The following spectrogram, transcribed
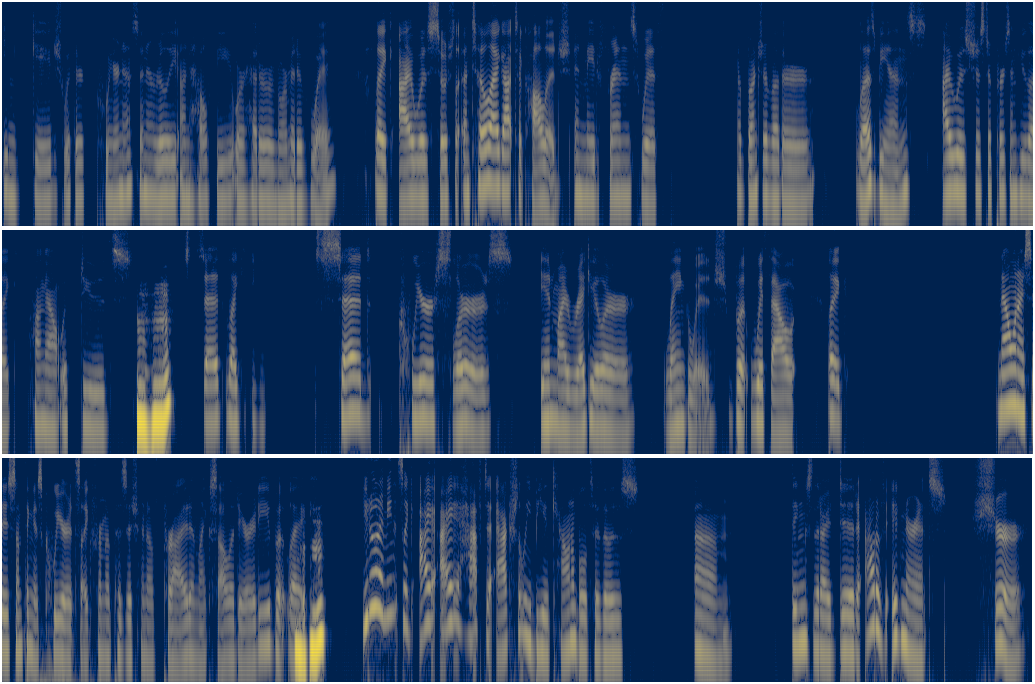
engage with their queerness in a really unhealthy or heteronormative way. Like I was social until I got to college and made friends with a bunch of other lesbians. I was just a person who like hung out with dudes hmm said like said queer slurs in my regular language but without like now when i say something is queer it's like from a position of pride and like solidarity but like hmm you know what i mean it's like i i have to actually be accountable to those um things that i did out of ignorance sure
